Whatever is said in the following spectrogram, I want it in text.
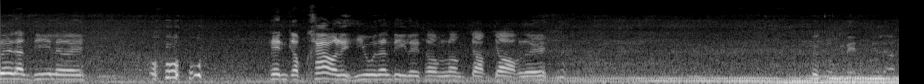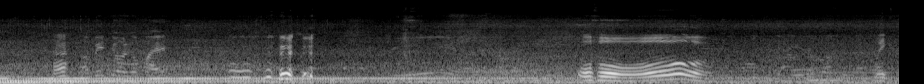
เลยทันทีเลยเห็นกับข้าวเลยหิวทันทีเลยทองลองจอกจอกๆเลย เบ็ดนี่แหละฮะเอาเบ็ดโยนเข้าไปโอ้โห ไม่เค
